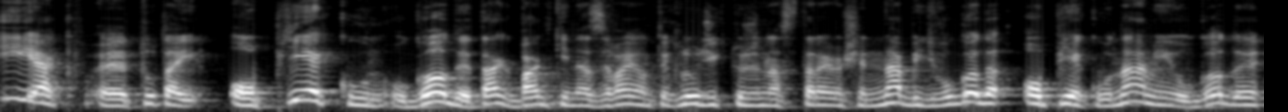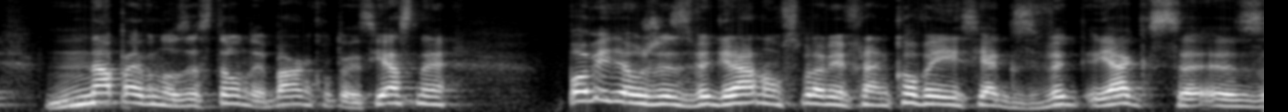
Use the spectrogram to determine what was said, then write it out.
i jak e, tutaj opiekun ugody, tak, banki nazywają tych ludzi, którzy nas starają się nabić w ugodę, opiekunami ugody, na pewno ze strony banku, to jest jasne, powiedział, że z wygraną w sprawie frankowej jest jak z, jak z, z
